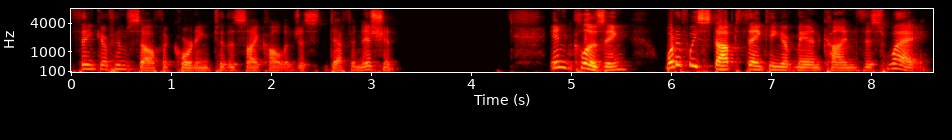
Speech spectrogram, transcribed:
think of himself according to the psychologist's definition. In closing, what if we stopped thinking of mankind this way?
